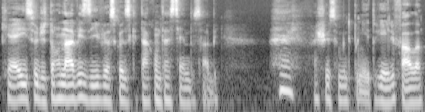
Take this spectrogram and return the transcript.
Que é isso de tornar visível as coisas que tá acontecendo, sabe? Acho isso muito bonito. E ele fala.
